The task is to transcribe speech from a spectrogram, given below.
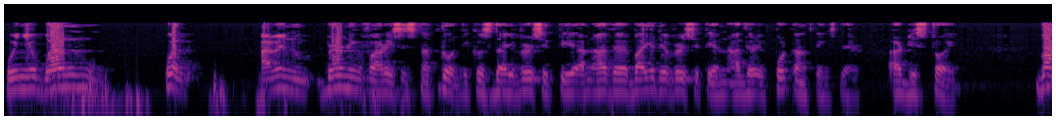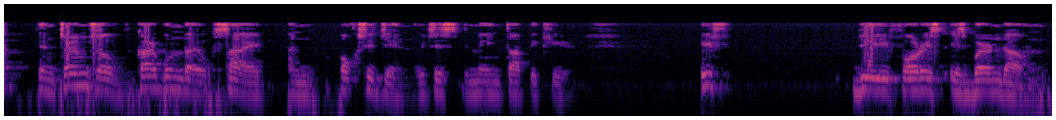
when you burn, well, I mean, burning forests is not good because diversity and other biodiversity and other important things there are destroyed. But in terms of carbon dioxide and oxygen, which is the main topic here, if the forest is burned down,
